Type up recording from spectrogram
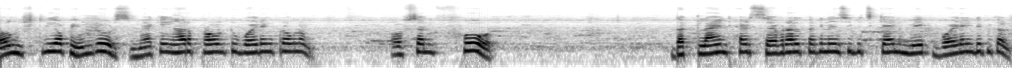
long history of hemorrhoids making her prone to bleeding problem option 4 the client had several pregnancies which can make bleeding difficult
